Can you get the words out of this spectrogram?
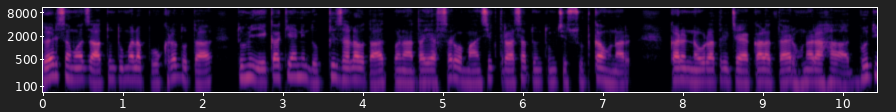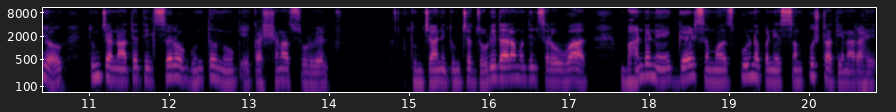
गैरसमज आतून तुम्हाला पोखरत होता. तुम्ही एकाकी आणि दुःखी झाला होतात पण आता या सर्व मानसिक त्रासातून तुमची सुटका होणार. कारण नवरात्रीच्या या काळात तयार होणारा हा अद्भुत योग तुमच्या नात्यातील सर्व गुंतवणूक एका क्षणात सोडवेल. तुमच्या आणि तुमच्या जोडीदारामधील सर्व वाद भांडणे गैरसमज पूर्णपणे संपुष्टात येणार आहेत.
